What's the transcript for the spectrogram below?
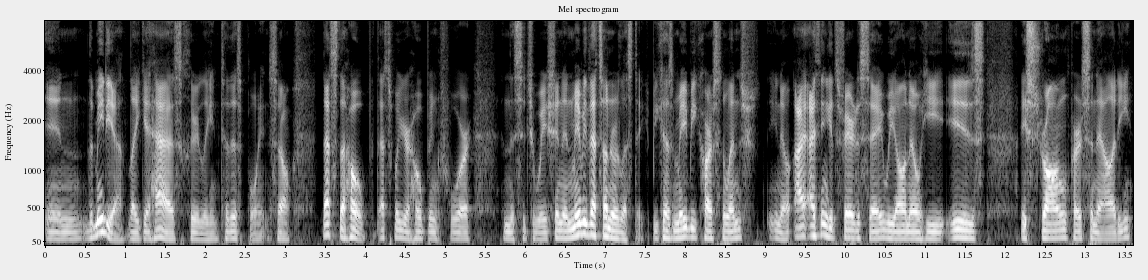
in the media like it has clearly to this point. So that's the hope. That's what you're hoping for in this situation. And maybe that's unrealistic because maybe Carson Wentz, you know, I, I think it's fair to say we all know he is a strong personality.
